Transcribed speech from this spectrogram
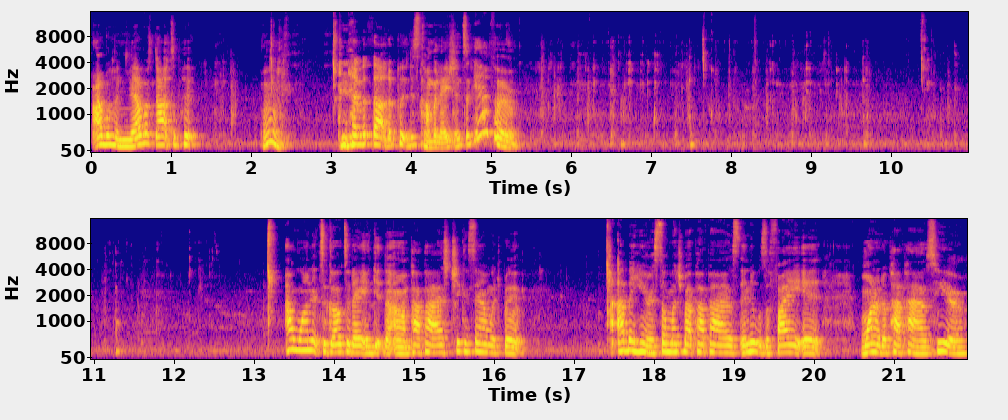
I would have never thought to put. Mm, never thought to put this combination together. I wanted to go today and get the um, Popeyes chicken sandwich, but I've been hearing so much about Popeyes, and it was a fight at one of the Popeyes here.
